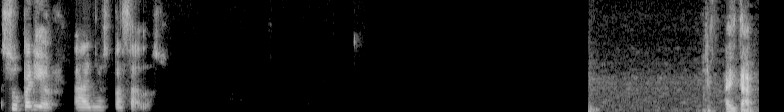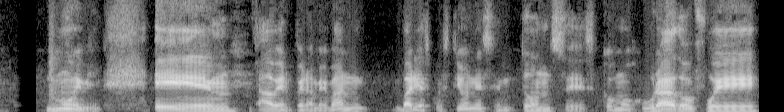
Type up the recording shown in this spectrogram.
superior a años pasados. Ahí está. Muy bien. Em, a ver, espérame, van varias cuestiones. Entonces, como jurado fue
